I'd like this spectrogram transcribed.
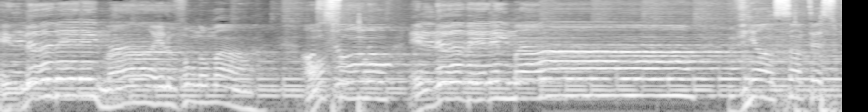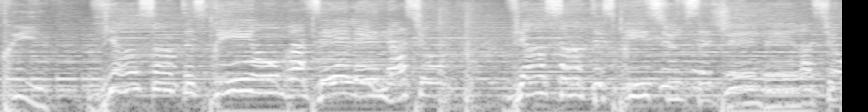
Élevez les mains, élevons nos mains en son nom. Élevez les mains. Viens Saint-Esprit, viens Saint-Esprit embraser les nations. Viens Saint-Esprit sur cette génération.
